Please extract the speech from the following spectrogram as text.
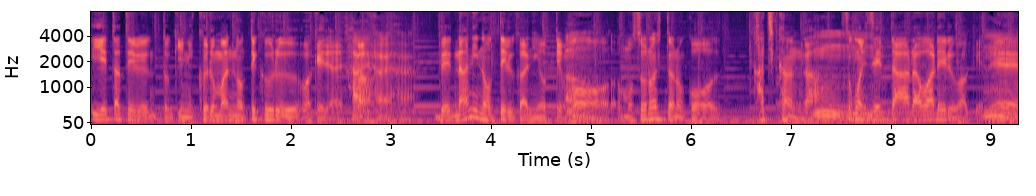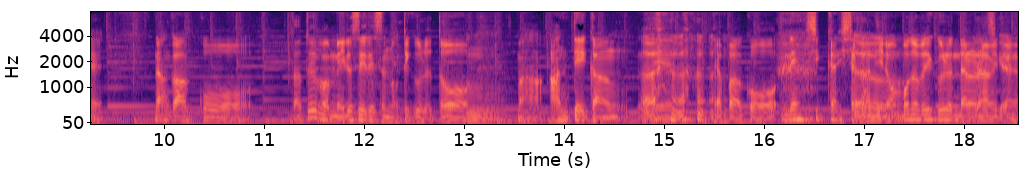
家建てる時に車に乗ってくるわけじゃないですか。はいはいはい、で何乗ってるかによっても、もうその人のこう価値観がそこに絶対現れるわけで、うん、なんかこう例えばメルセデス乗ってくると、うん、まあ安定感でやっぱこうね しっかりした感じの求めてくるんだろうなみたいな。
